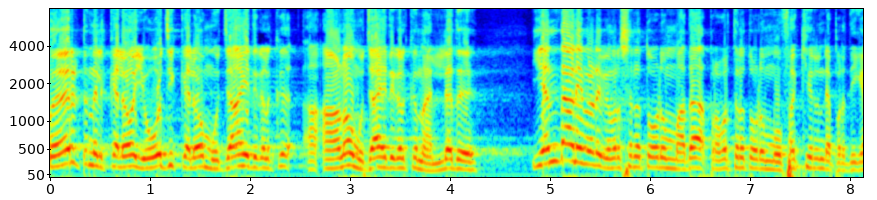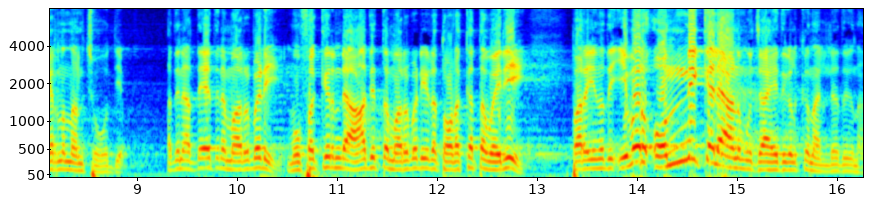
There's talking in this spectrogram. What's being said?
വേറിട്ട് നിൽക്കലോ യോജിക്കലോ മുജാഹിദുകൾക്ക് ആണോ മുജാഹിദുകൾക്ക് നല്ലത്? എന്താണ് ഇവരുടെ വിമർശനത്തോടും മത പ്രവർത്തനത്തോടും മുഫക്കിറിന്റെ പ്രതികരണം എന്നാണ് ചോദ്യം. അതിന് അദ്ദേഹത്തിന്റെ മറുപടി മുഫക്കിറിന്റെ ആദ്യത്തെ മറുപടിയുടെ തുടക്കത്തെ വരി പറയുന്നത് ഇവർ ഒന്നിക്കലാണ് മുജാഹിദുകൾക്ക് നല്ലത് എന്ന്.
